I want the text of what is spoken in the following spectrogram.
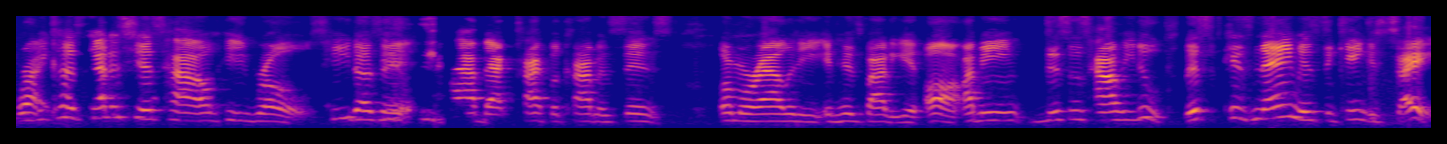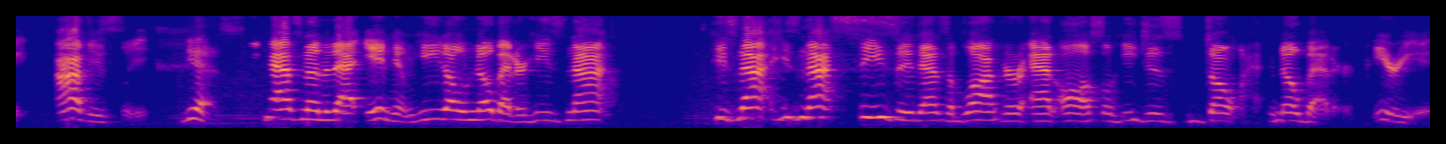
right. because that is just how he rolls. He doesn't Yeah. have that type of common sense or morality in his body at all. I mean, this is how he do. This his name is the King of Shade. Obviously, Yes. he has none of that in him. He don't know better. He's not. He's not. He's not seasoned as a blogger at all. So he just don't know better. Period.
